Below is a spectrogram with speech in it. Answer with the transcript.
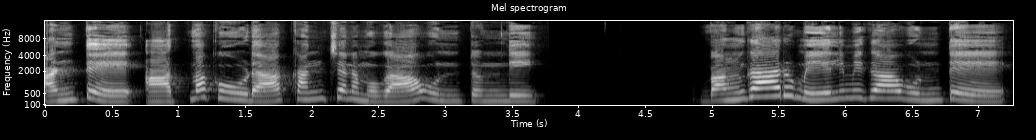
అంటే ఆత్మ కూడా కంచనముగా ఉంటుంది. బంగారు మేలిమిగా ఉంటే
